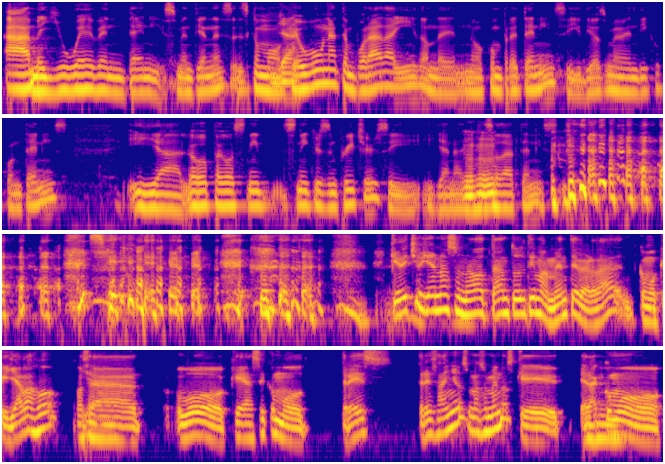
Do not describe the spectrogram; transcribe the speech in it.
ah, me llueven tenis, ¿me entiendes? Es como yeah. que hubo una temporada ahí donde no compré tenis y Dios me bendijo con tenis y uh, luego pegó Sneakers and Preachers y, y ya nadie uh -huh. quiso dar tenis. que de hecho ya no ha sonado tanto últimamente, ¿verdad? Como que ya bajó. O yeah. sea, hubo que hace como tres, tres años más o menos, que era como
